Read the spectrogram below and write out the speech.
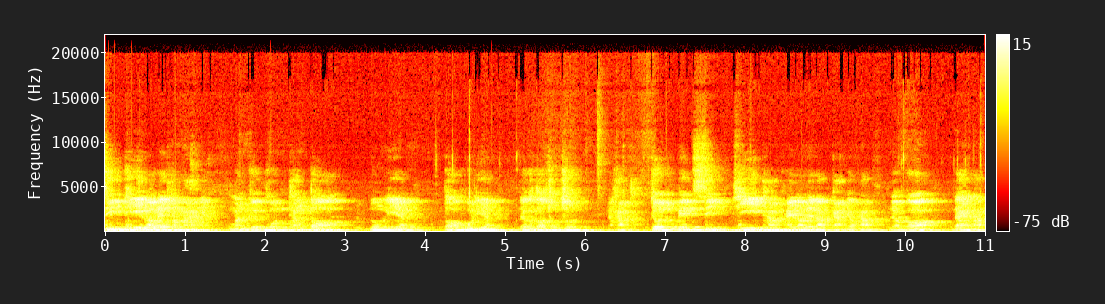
สิ่งที่เราได้ทำมาเนี่ยมันเกิดผลทั้งต่อโรงเรียนต่อผู้เรียนแล้วก็ต่อชุมชนนะครับ จนเป็นสิ่งที่ทำให้เราได้รับการยอมรับ แล้วก็ได้รับ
